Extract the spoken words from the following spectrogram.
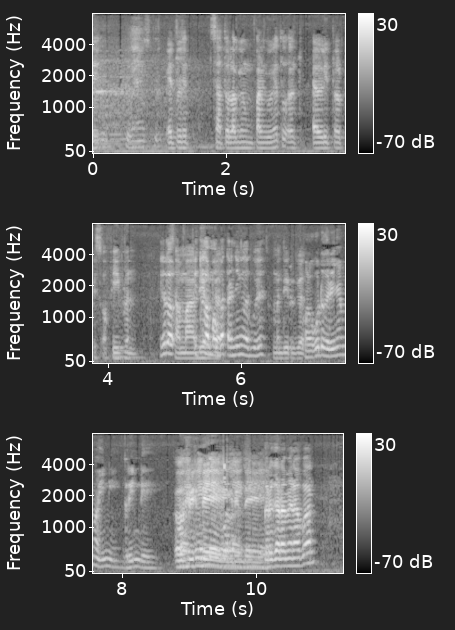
itu satu lagu yang paling gue ingat tuh A Little Piece of Heaven. Itu, lo, Sama itu lama Dirgat. banget anjing lagu ya. Sama Dirgat kalau gue dengerinnya mah ini Green Day. Oh Green Day Green Day. Gara-gara main apaan?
